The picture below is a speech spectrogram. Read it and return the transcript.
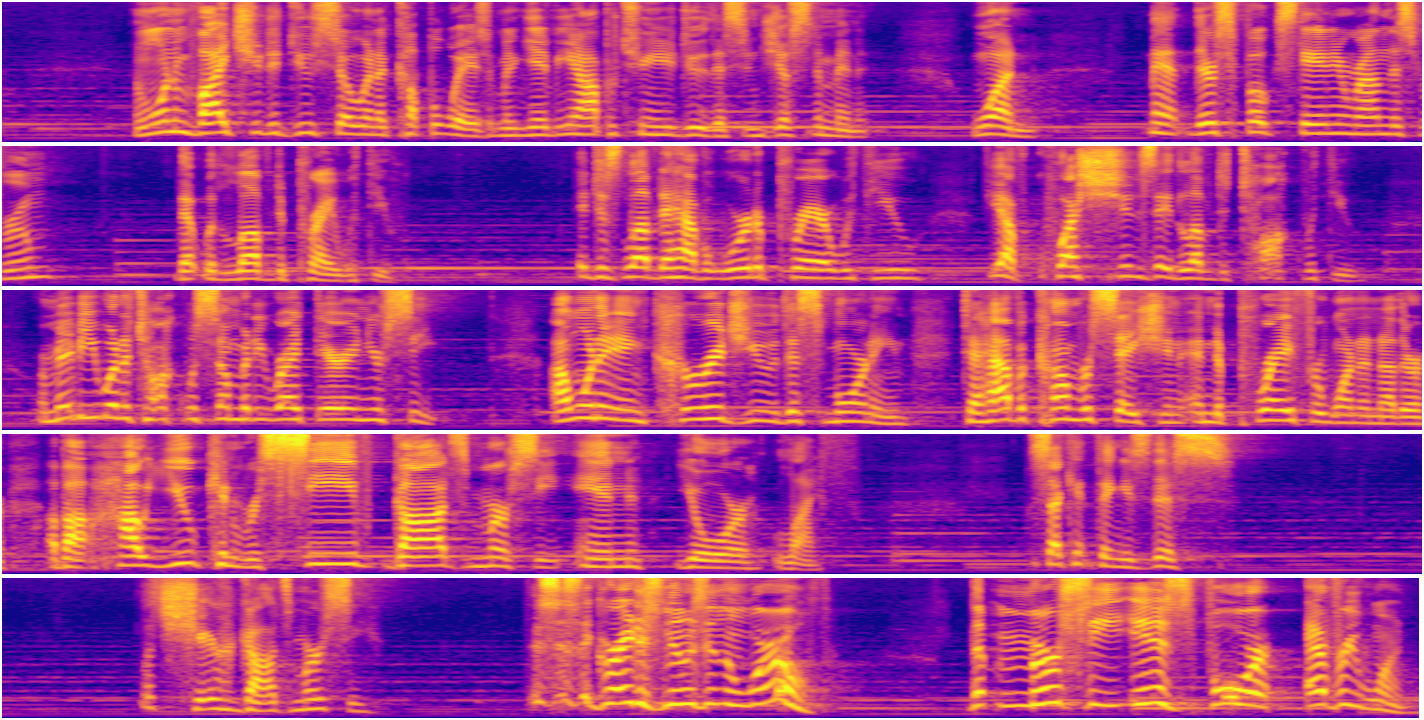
I want to invite you to do so in a couple ways. I'm going to give you an opportunity to do this in just a minute. One, man, there's folks standing around this room that would love to pray with you. They'd just love to have a word of prayer with you. If you have questions, they'd love to talk with you. Or maybe you want to talk with somebody right there in your seat. I want to encourage you this morning to have a conversation and to pray for one another about how you can receive God's mercy in your life. Second thing is this let's share God's mercy. This is the greatest news in the world that mercy is for everyone.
